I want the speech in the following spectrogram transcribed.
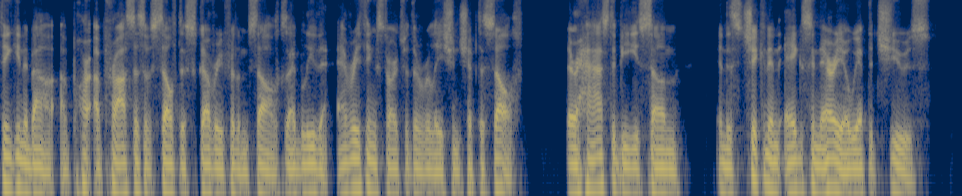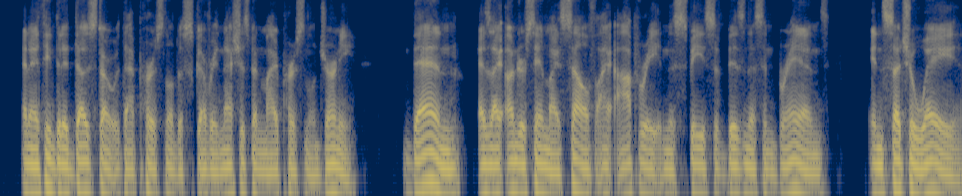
thinking about a, par- a process of self discovery for themselves, because I believe that everything starts with a relationship to self. There has to be some, in this chicken and egg scenario, we have to choose. And I think that it does start with that personal discovery. And that's just been my personal journey. Then, as I understand myself, I operate in the space of business and brand in such a way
